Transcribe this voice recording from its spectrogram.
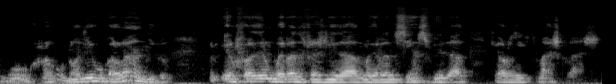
o não digo o galã, digo, ele fazia uma grande fragilidade, uma grande sensibilidade, que é o Rodrigo Tomás Clas.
